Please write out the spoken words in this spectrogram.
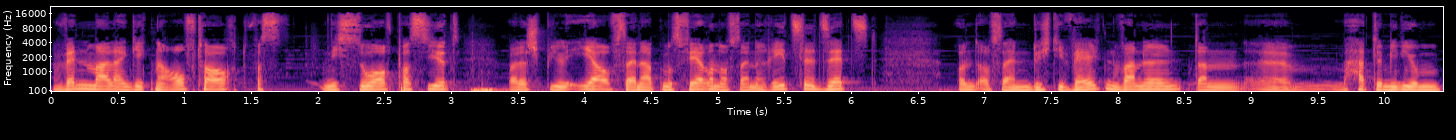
wenn mal ein Gegner auftaucht, was nicht so oft passiert, weil das Spiel eher auf seine Atmosphäre und auf seine Rätsel setzt und auf seinen durch die Welten wandeln, dann ähm, hat der Medium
